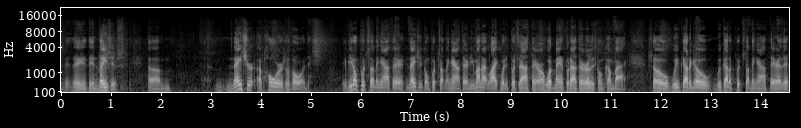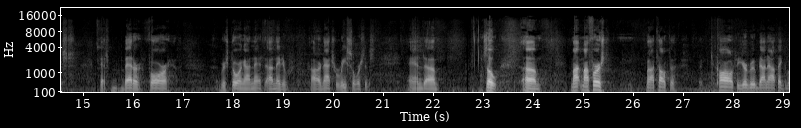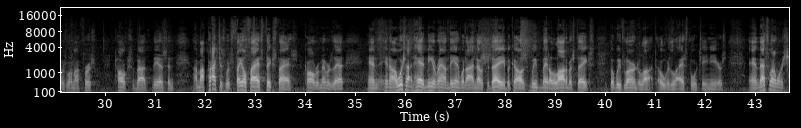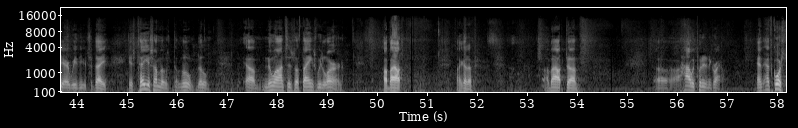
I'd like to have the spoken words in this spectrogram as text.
the, the invasives. Um, nature abhors a void. If you don't put something out there, nature's going to put something out there, and you might not like what it puts out there or what man put out there earlier is going to come back. So we've got to go. We've got to put something out there that's that's better for restoring our, nat- our native, our natural resources. And um, so, um, my my first when I talked to Carl, to your group down there. I think it was one of my first talks about this. And uh, my practice was fail fast, fix fast. Carl remembers that. And you know, I wish I'd had me around then what I know today because we've made a lot of mistakes, but we've learned a lot over the last 14 years. And that's what I want to share with you today, is tell you some of the little little um, nuances of things we learn about. I got a about uh, uh, how we put it in the ground. And of course,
